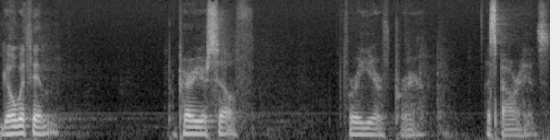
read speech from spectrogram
Go with him. Prepare yourself for a year of prayer. Let's bow our heads.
